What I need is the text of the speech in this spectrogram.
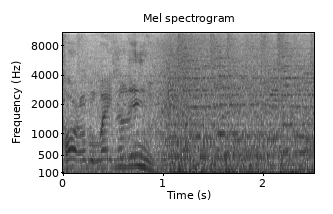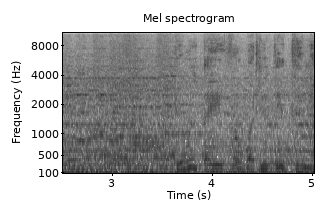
horrible way to live. You will pay for what you did to me.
